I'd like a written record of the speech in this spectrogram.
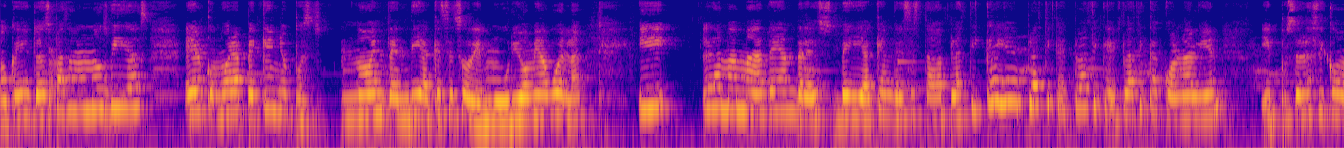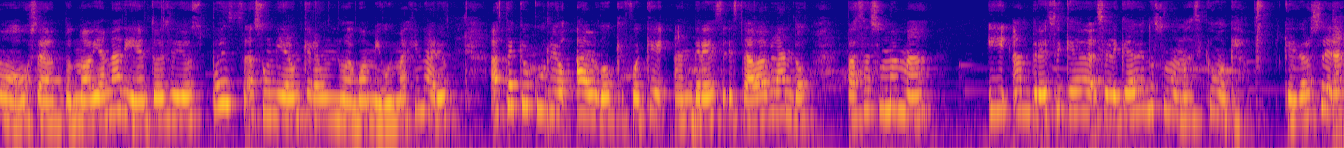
¿ok? Entonces pasan unos días, él como era pequeño pues no entendía qué es eso de murió mi abuela y la mamá de Andrés veía que Andrés estaba plática y plática y plática y plática con alguien y pues era así como, o sea, pues no había nadie, entonces ellos pues asumieron que era un nuevo amigo imaginario hasta que ocurrió algo que fue que Andrés estaba hablando, pasa su mamá y Andrés se, queda, se le queda viendo a su mamá así como que qué grosera,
